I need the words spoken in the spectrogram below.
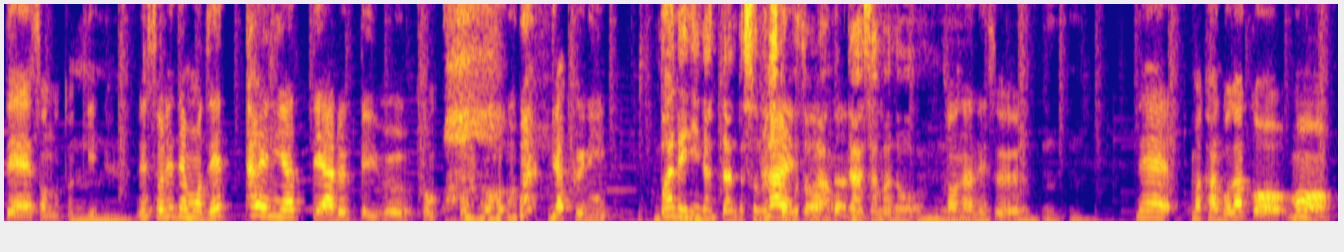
てその時、うん。でそれでもう絶対にやってやるっていうこう 逆に。バネになったんだ、その一言が、はいお母様の。そうなんです。うんうん。で、まあ、看護学校も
